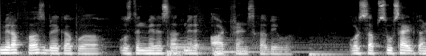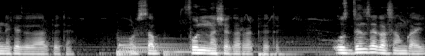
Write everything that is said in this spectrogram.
मेरा फ़र्स्ट ब्रेकअप हुआ, उस दिन मेरे साथ मेरे आठ फ्रेंड्स का भी हुआ। और सब सुसाइड करने के कगार पे थे। और सब फुल नशे कर रखे थे। उस दिन से कसम खाई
